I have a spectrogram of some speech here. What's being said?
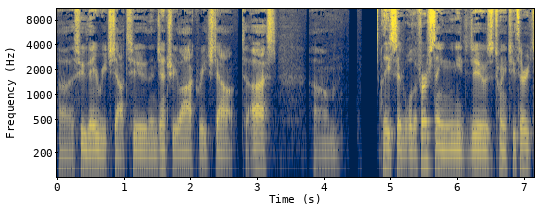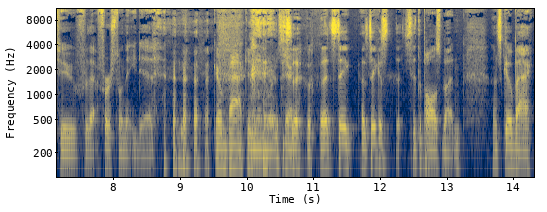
uh, who they reached out to, then Gentry Locke reached out to us. Um, they said, "Well, the first thing you need to do is 2232 for that first one that you did. go back in other words. so let's take let's take a let's hit the pause button. Let's go back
